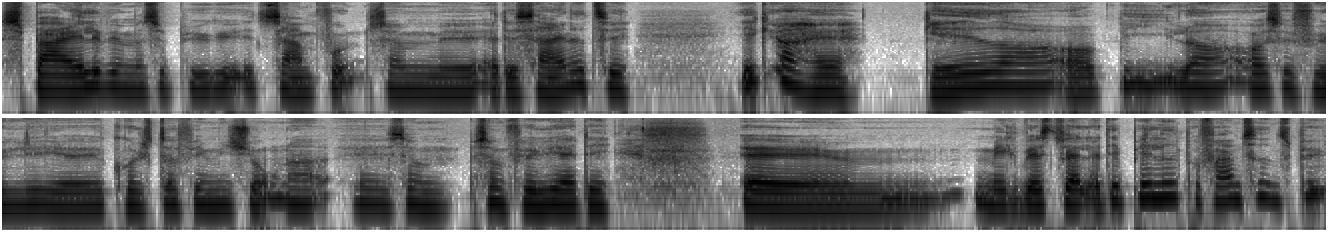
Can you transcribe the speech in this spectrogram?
spejle vil man så bygge et samfund, som øh, er designet til ikke at have gader og biler, og selvfølgelig øh, kulstofemissioner, øh, som, som følger af det. Øh, Mikkel Vestfald, er det billede på fremtidens by?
